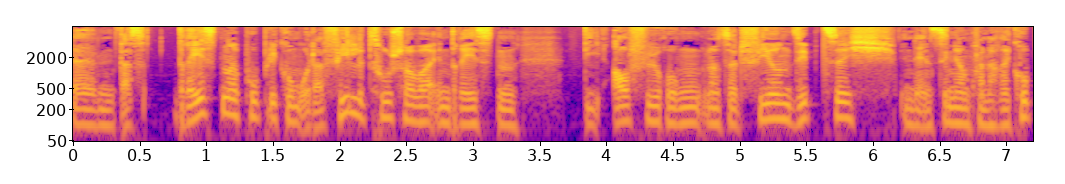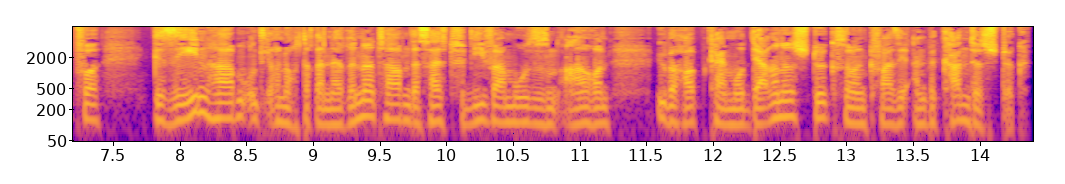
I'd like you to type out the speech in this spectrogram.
ähm, das Dresdner Publikum oder viele Zuschauer in Dresden die Aufführung 1974 in der Inszenierung von Harry Kupfer gesehen haben und sich auch noch daran erinnert haben. Das heißt, für die war Moses und Aaron überhaupt kein modernes Stück, sondern quasi ein bekanntes Stück.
